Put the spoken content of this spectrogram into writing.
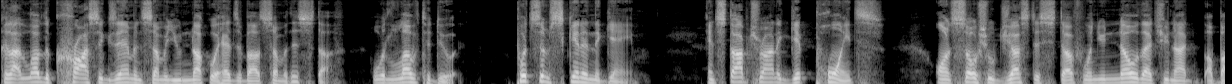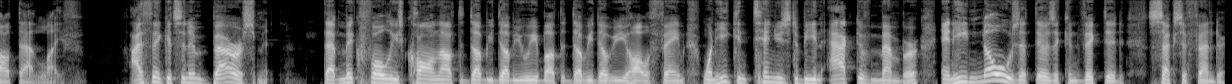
because I'd love to cross examine some of you knuckleheads about some of this stuff. I would love to do it. Put some skin in the game and stop trying to get points on social justice stuff when you know that you're not about that life. I think it's an embarrassment that Mick Foley's calling out the WWE about the WWE Hall of Fame when he continues to be an active member and he knows that there's a convicted sex offender.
